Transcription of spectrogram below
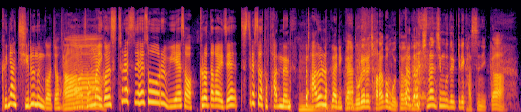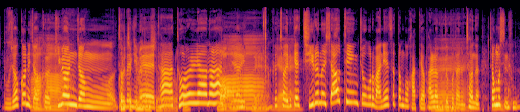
그냥 지르는 거죠. 아. 어, 정말 이건 스트레스 해소를 위해서 그러다가 이제 스트레스가 더 받는 안 올라가니까 그냥 노래를 잘하고 못하고 그냥 친한 친구들끼리 갔으니까 무조건이죠. 아하. 그 김현정 그렇죠, 김현정 선배님의 씨도 다. 돌려놔. 아, 네. 그렇죠. 예. 이렇게 지르는 샤우팅 쪽으로 많이 했었던 것 같아요. 발라드보다는 네. 저는 정모 씨는요.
